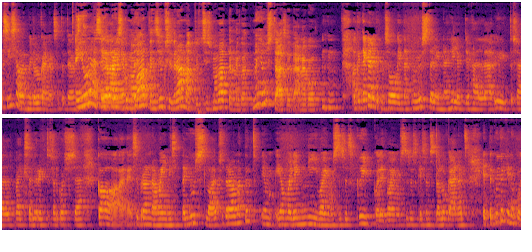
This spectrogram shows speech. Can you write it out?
kas sa ise oled muidu lugenud seda teost? ei ole, sellepärast kui ma vaatan siukseid raamatuid, siis ma vaatan nagu, et ma ei osta seda nagu mm. -hmm. aga tegelikult ma soovitan, ma just olin hiljuti ühel üritusel, väiksel üritusel, kus ka sõbranna mainis, et ta just loeb seda raamatut ja, ja ma olin nii vaimustuses, kõik olid vaimustuses, kes on seda lugenud. et ta kuidagi nagu,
